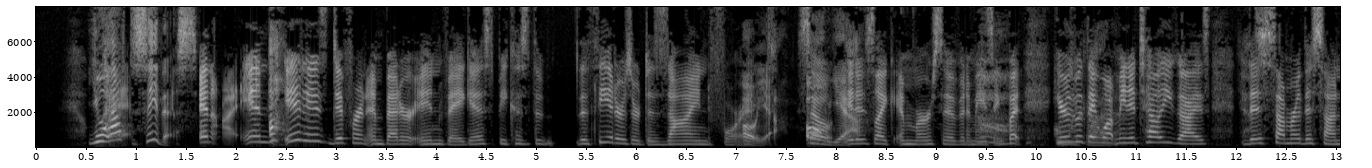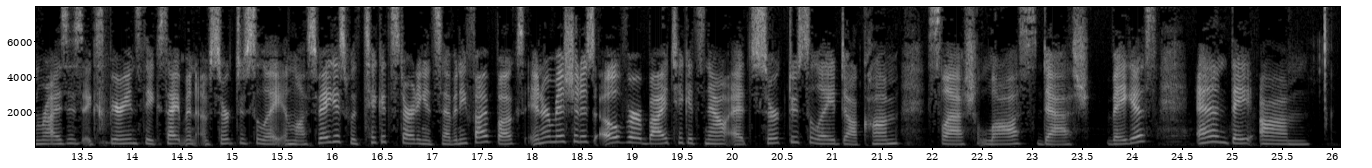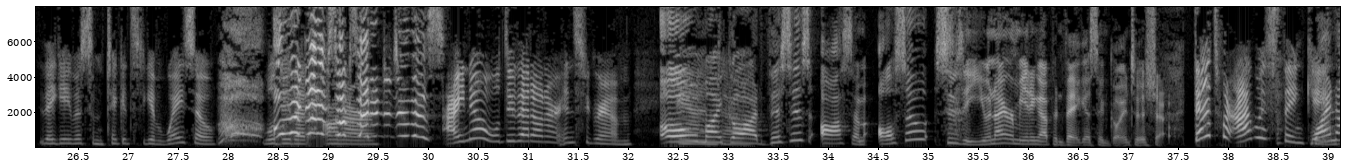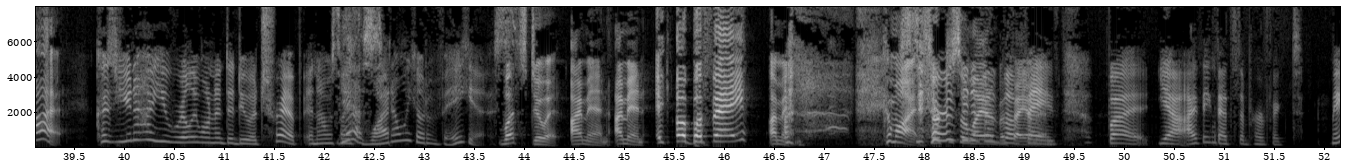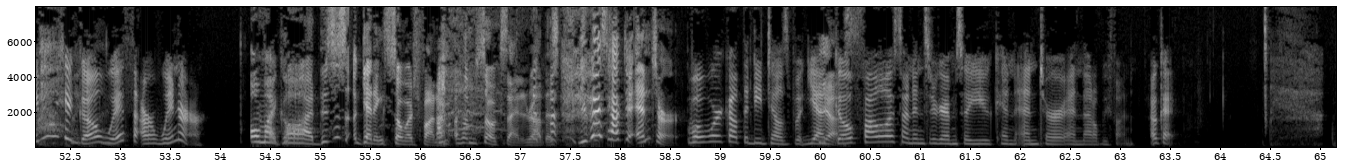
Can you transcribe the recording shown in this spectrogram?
you Well, have to see this. And and Ah. it is different and better in Vegas because the the theaters are designed for oh, it. Oh, yeah. So Oh, yeah. it is like immersive and amazing. But oh, here's my what they want me to tell you guys. This summer the sun rises. Experience the excitement of Cirque du Soleil in Las Vegas with tickets starting at 75 bucks. Intermission is over. Buy tickets now at cirquedusoleil.com slash loss dash Vegas. And they um they gave us some tickets to give away, so we'll do oh my that god, I'm so our excited to do this. I know. We'll do that on our Instagram. Oh And, my uh, god, this is awesome. Also, Susie, you and I are meeting up in Vegas and going to a show. That's what I was thinking. Why not? Because you know how you really wanted to do a trip, and I was like, Yes. why don't we go to Vegas? Let's do it. I'm in. I'm in. A, buffet? I'm in. Come on. Cirque du Soleil into and a the buffet. Buffets. But yeah, I think that's the perfect. Maybe we could go with our winner. Oh my god, this is getting so much fun. I'm, I'm so excited about this. You guys have to enter. We'll work out the details, but yeah, Yes. go follow us on Instagram so you can enter, and that'll be fun. Okay.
